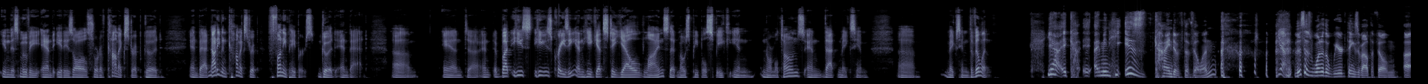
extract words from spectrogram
in this movie, and it is all sort of comic strip good and bad. Not even comic strip funny papers good and bad. Um, and uh, and but he's he's crazy and he gets to yell lines that most people speak in normal tones and that makes him uh, makes him the villain Yeah, it, it. I mean, he is kind of the villain. Yeah. this is one of the weird things about the film. Uh,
